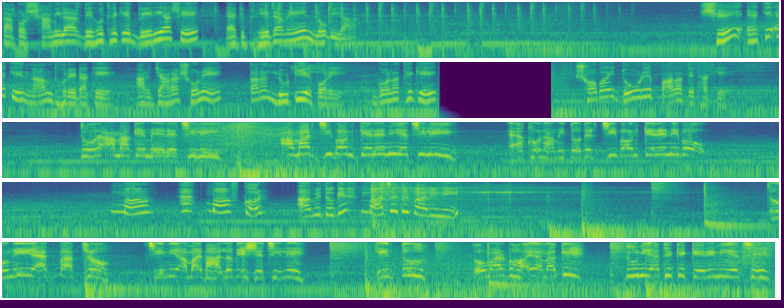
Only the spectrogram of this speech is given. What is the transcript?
তারপর শামিলার দেহ থেকে বেরিয়ে আসে এক ভেজা মেয়ে নবিলা। সে একে একে নাম ধরে ডাকে, আর যারা শোনে, তারা লুটিয়ে পড়ে। গলা থেকে সবাই দৌড়ে পালাতে থাকে। তোরা আমাকে মেরেছিলি আমার জীবন কেড়ে নিয়েছিলি এখন আমি তোদের জীবন কেড়ে নিব। মা মাফ কর আমি তোকে বাঁচাতে পারিনি। তুমি একমাত্র যিনি আমায় ভালোবেসেছিলে। কিন্তু তোমার ভয় আমাকে দুনিয়া থেকে কেড়ে নিয়েছে।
